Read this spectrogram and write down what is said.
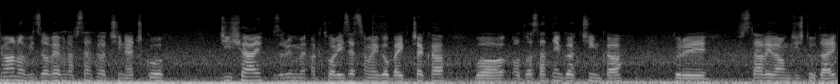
Siemano widzowie, w następnym odcineczku Dzisiaj zrobimy aktualizację mojego bike checka Bo od ostatniego odcinka, który wstawię wam gdzieś tutaj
